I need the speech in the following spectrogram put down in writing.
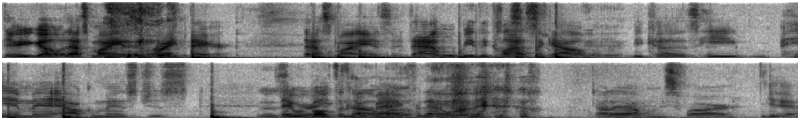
There you go. That's my answer right there. That's my answer. That will be the classic album Yeah. because he, him, and Alchemist just they were both in their bag for that yeah. one. Now, that album is fire. yeah.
